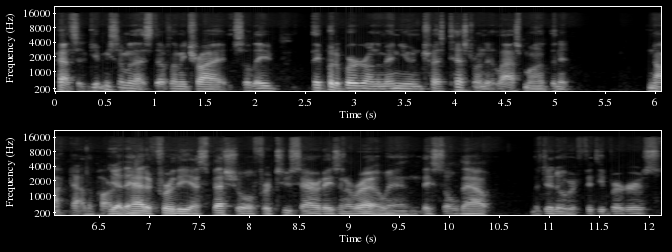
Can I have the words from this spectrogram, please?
Pat said, "Give me some of that stuff. Let me try it." So they they put a burger on the menu and test test run it last month, and it knocked out of the park. Yeah, they had it for the uh, special for two Saturdays in a row, and they sold out. They did over 50 burgers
